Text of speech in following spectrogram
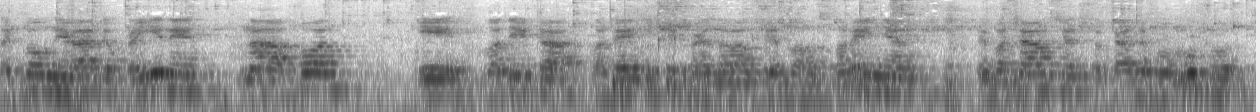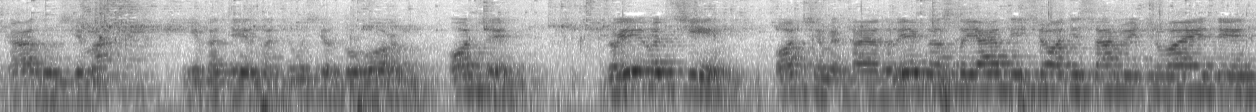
Верховної Ради України на фонд і владика Владенніший передавав своє благословення, вибачався, що каже, бо мушу разом всіма їхати на цю святу гору. Отже, дорогі отці, отче Михайло, ви як настоятель сьогодні саме відчуваєте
